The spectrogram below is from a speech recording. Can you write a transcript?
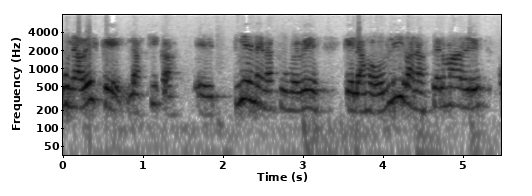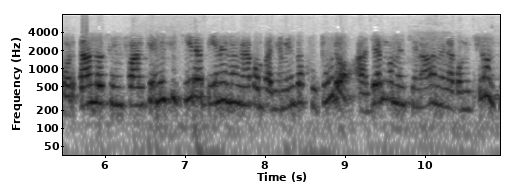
una vez que las chicas eh, tienen a sus bebés que las obligan a ser madres, cortando su infancia, ni siquiera tienen un acompañamiento futuro. Ayer lo mencionaban en la comisión.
